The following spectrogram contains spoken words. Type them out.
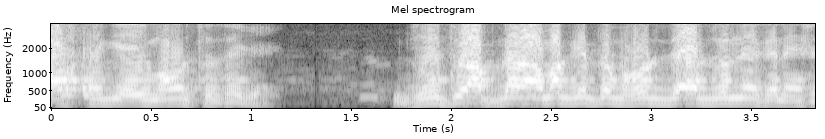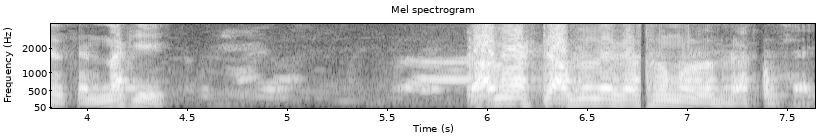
আজ থেকে এই মুহূর্ত থেকে। যেহেতু আপনারা আমাকে তো ভোট দেওয়ার জন্য এখানে এসেছেন, নাকি? আমি একটা আপনাদের কাছে অনুরোধ রাখতে চাই।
